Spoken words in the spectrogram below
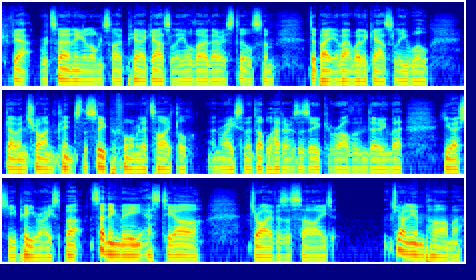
Kvyat returning alongside Pierre Gasly, although there is still some debate about whether Gasly will go and try and clinch the Super Formula title and race in the doubleheader at Suzuka rather than doing the USGP race. But setting the STR drivers aside, Jolyon Palmer,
